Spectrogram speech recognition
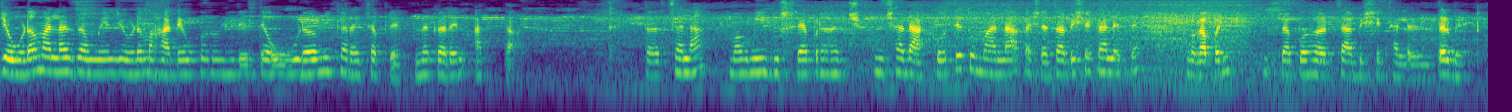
जेवढं मला जमेल जेवढं महादेव करून घेतील तेवढं मी करायचा प्रयत्न करेन आत्ता. तर चला मग मी दुसऱ्या प्रहरची पूजा दाखवते तुम्हाला कशाचा अभिषेक घालायचा आहे. मग आपण दुसऱ्या प्रहरचा अभिषेक झाल्यानंतर भेटू.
